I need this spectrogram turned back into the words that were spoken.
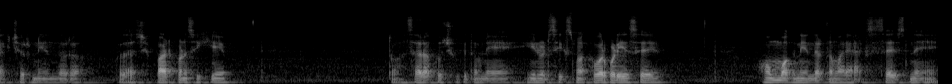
લેક્ચરની અંદર કદાચ પાઠ પણ શીખીએ. તો આશા રાખું છું કે તમને યુનિટ સિક્સમાં ખબર પડી હશે. હોમવર્કની અંદર તમારે એક્સરસાઇઝને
